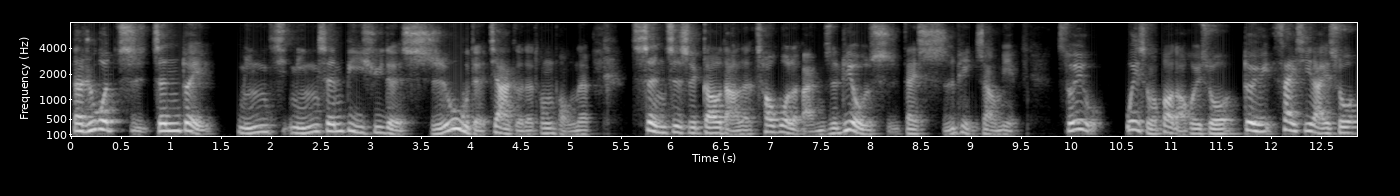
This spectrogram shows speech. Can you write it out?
那如果只针对民民生必需的食物的价格的通膨呢？甚至是高达了超过了百分之六十在食品上面，所以为什么报道会说，对于塞西来说，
